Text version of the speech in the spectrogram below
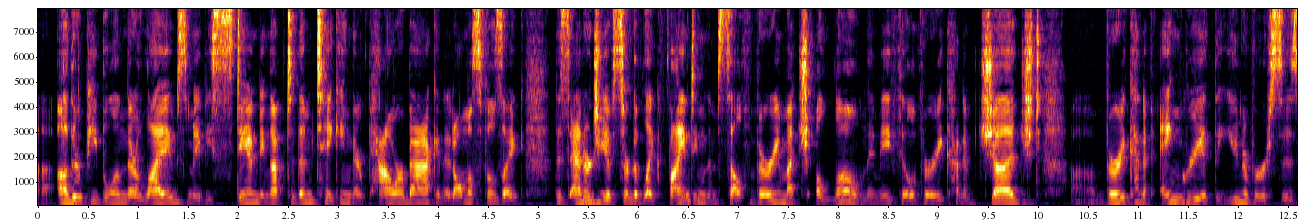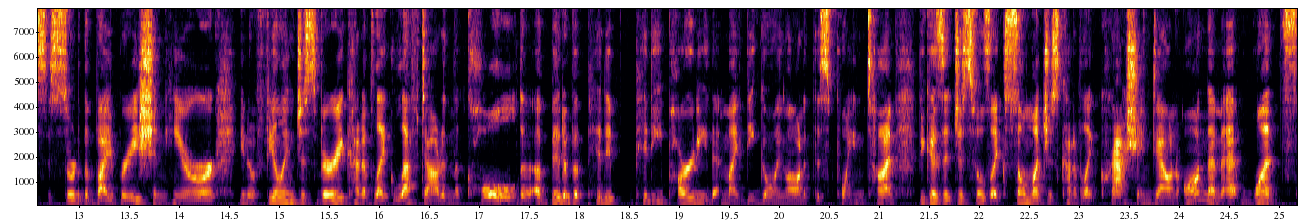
uh, other people in their lives, maybe standing up to them, taking their power back. And it almost feels like this energy of sort of like finding themselves very much alone. They may feel very kind of judged, um, very kind of angry at the universe is, is, sort of the vibration here, or, you know, feeling just very kind of like left out in the cold, a, a bit of a pity, pity party that might be going on at this point in time because it just feels like so much is kind of like crashing down on them at once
